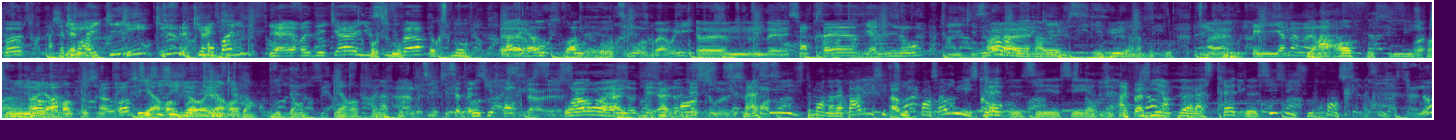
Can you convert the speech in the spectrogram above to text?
pote. Il y a. Taiki. Qui Qui Qui mon pote Il y a REDK, Youssoufa. Oxmo. Euh, Ah, Oxmo, bah oui. Euh, euh, 113, il y a Lino qui, sera là. il y en a, ouais. Gims. J'ai vu, il y en a beaucoup. Et il y a même Il y aura un- Rof aussi, je crois. Il y a Rof aussi. Ah, il y a il y Rof. Il est en a plein. Un petit qui s'appelle. Souffrance là. Ouais, ouais, À le noter, sous à noter France. sous, sous Bah si, justement, on en a parlé ici de Ah ouais Souffrance. Ah oui, Scred, c'est affilié un peu à la Scred. Si, si, Souffrance. Ah si. Euh, Non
